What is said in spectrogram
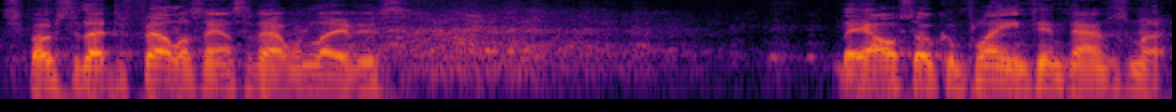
Supposed to let the fellas answer that one, ladies. They also complain ten times as much.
